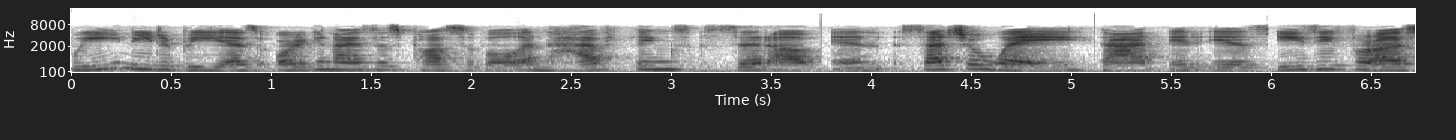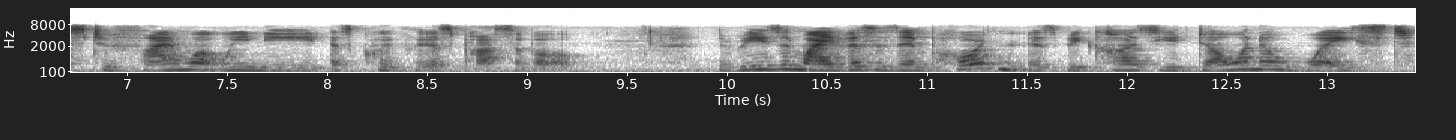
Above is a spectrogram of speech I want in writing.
We need to be as organized as possible and have things set up in such a way that it is easy for us to find what we need as quickly as possible. The reason why this is important is because you don't want to waste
